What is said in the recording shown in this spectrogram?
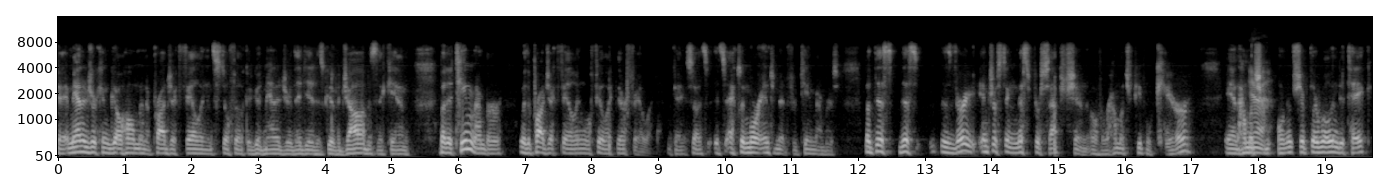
Okay, a manager can go home in a project failing and still feel like a good manager. They did as good of a job as they can. But a team member with a project failing will feel like they're failing. Okay, so it's it's actually more intimate for team members. But this this this very interesting misperception over how much people care and how much yeah. ownership they're willing to take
